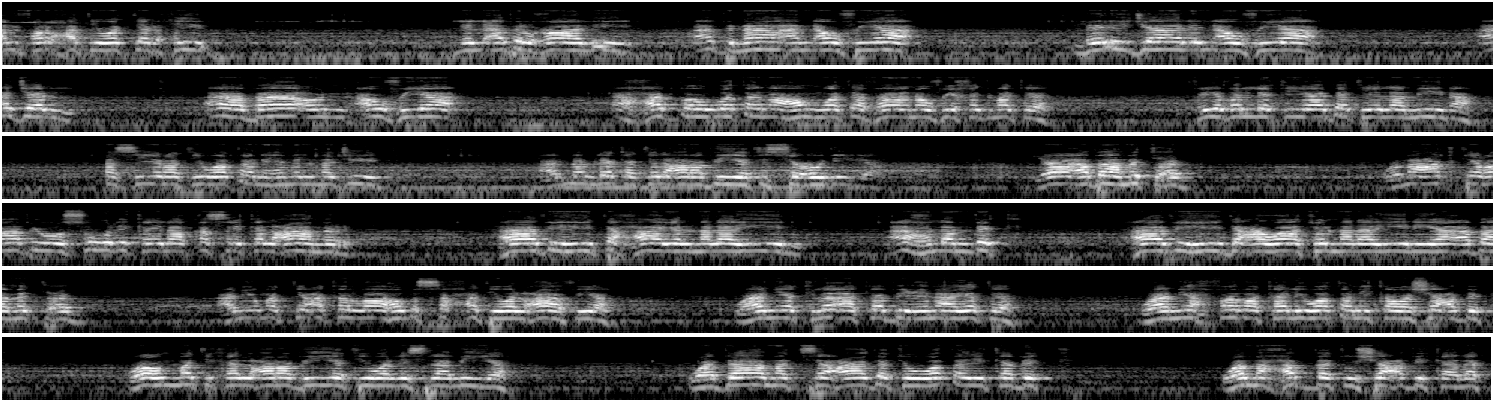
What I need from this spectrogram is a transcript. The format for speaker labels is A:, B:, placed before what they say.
A: الفرحة والترحيب للأب الغالي أبناء أوفياء لرجال أوفياء أجل آباء أوفياء أحبوا وطنهم وتفانوا في خدمته في ظل قيادته الأمينة مسيرة وطنهم المجيد المملكة العربية السعودية. يا أبا متعب ومع اقتراب وصولك إلى قصرك العامر هذه تحايا الملايين. أهلا بك. هذه دعوات الملايين يا أبا متعب. أن يمتعك الله بالصحة والعافية وأن يكلأك بعنايته وأن يحفظك لوطنك وشعبك وأمتك العربية والإسلامية. ودامت سعادة وطنك بك. ومحبة شعبك لك.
